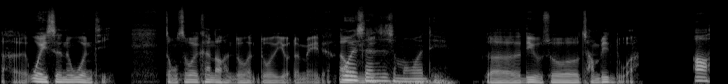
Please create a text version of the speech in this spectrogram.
呃卫生的问题，总是会看到很多很多有的没的。卫生是什么问题？呃，例如说肠病毒啊，哦，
